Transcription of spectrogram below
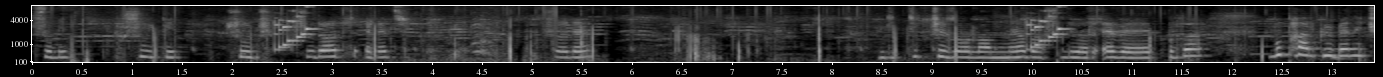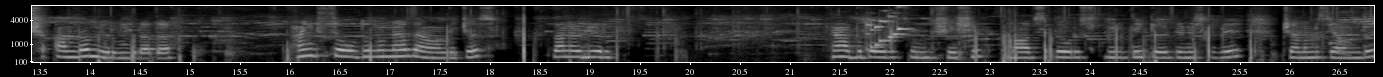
Şu bir, şu iki, şu üç, şu dört. Evet. Şöyle. Gittikçe zorlanmaya başlıyor. Evet. Burada bu parkuru ben hiç anlamıyorum burada. Hangisi olduğunu nereden anlayacağız? Ben ölüyorum. Ha bu doğrusuymuş yeşil. Mavisi doğrusu değildi. Gördüğünüz gibi canımız yandı.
